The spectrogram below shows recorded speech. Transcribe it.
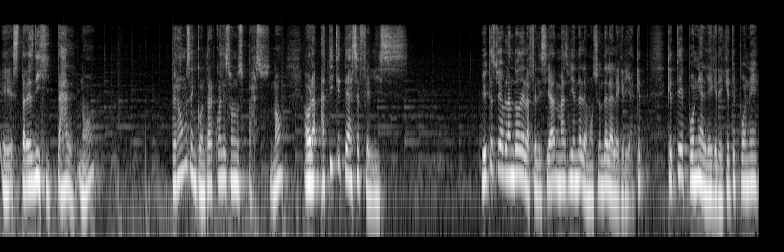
eh, estrés digital, ¿no? Pero vamos a encontrar cuáles son los pasos, ¿no? Ahora, ¿a ti qué te hace feliz? Y te estoy hablando de la felicidad, más bien de la emoción de la alegría. ¿Qué, qué te pone alegre? ¿Qué te pone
